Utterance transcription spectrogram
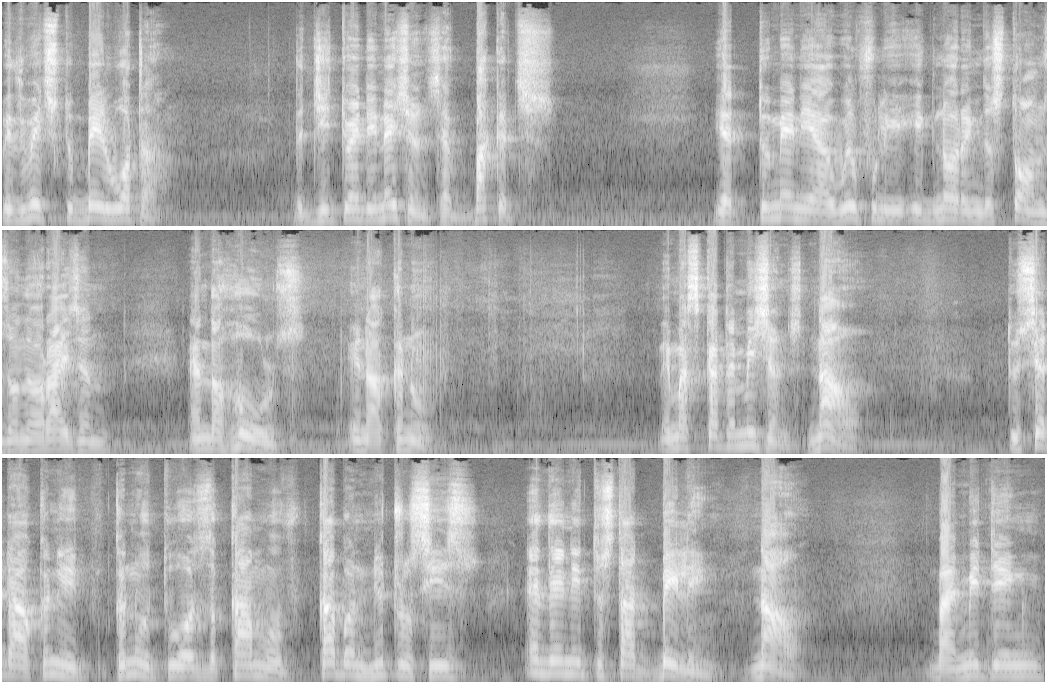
with which to bail water. The G20 nations have buckets. Yet too many are willfully ignoring the storms on the horizon and the holes in our canoe. They must cut emissions now to set our canoe, towards the calm of carbon neutral seas, and they need to start bailing now by meeting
